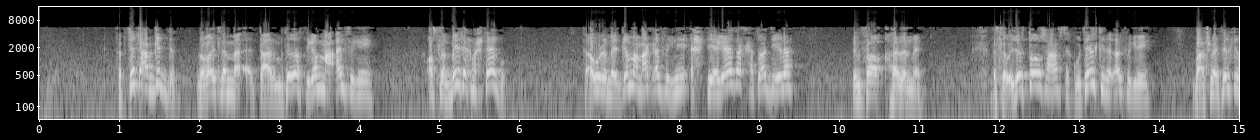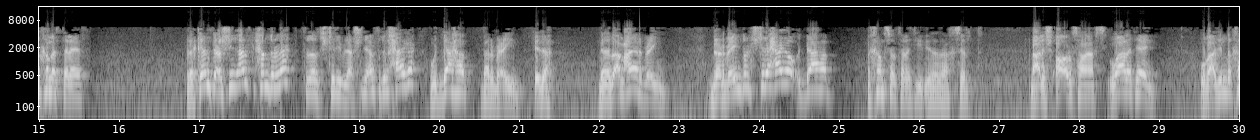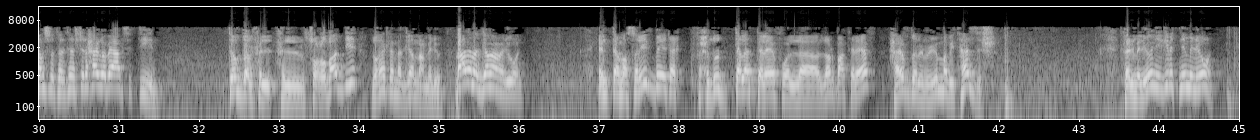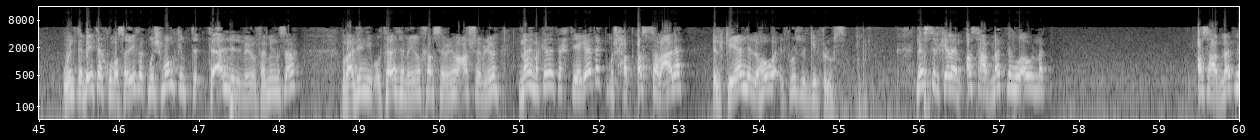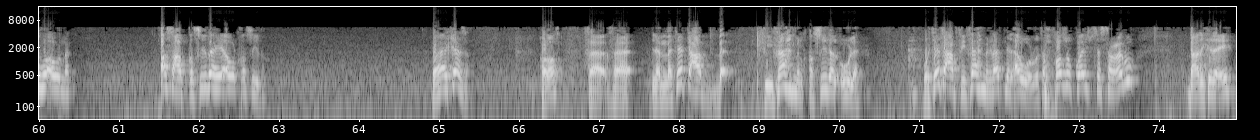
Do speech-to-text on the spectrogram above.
فبتتعب جدا لغاية لما لما تقدر تجمع ألف جنيه. أصلا بيتك محتاجه. فأول لما يتجمع معاك ألف جنيه احتياجاتك هتؤدي إلى إنفاق هذا المال. بس لو قدرت تقص على نفسك وتركن الألف جنيه وبعد شوية تركن 5000 ركنت 20000 الحمد لله تقدر تشتري بال 20000 دول حاجة وتبيعها ب 40 إيه ده؟ ده أنا بقى معايا 40 بال 40 دول تشتري حاجة وتبيعها ب 35 إيه ده؟ أنا خسرت. معلش أقرص على نفسي. واعلى تاني. وبعدين بال 35 اشتري حاجة وابيعها ب 60 تفضل في في الصعوبات دي لغاية لما تجمع مليون بعد ما تجمع مليون انت مصاريف بيتك في حدود 3000 ولا ولا 4000 هيفضل المليون ما بيتهزش فالمليون يجيب 2 مليون وانت بيتك ومصاريفك مش ممكن تقلل المليون فاهمين المسألة؟ وبعدين يبقوا 3 مليون 5 مليون 10 مليون مهما كانت احتياجاتك مش هتأثر على الكيان اللي هو الفلوس بتجيب فلوس. نفس الكلام أصعب متن هو أول متن. أصعب متن هو أول متن. أصعب قصيدة هي أول قصيدة. وهكذا. خلاص؟ فلما تتعب في فهم القصيدة الأولى وتتعب في فهم المتن الأول وتحفظه كويس وتستوعبه بعد كده إيه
